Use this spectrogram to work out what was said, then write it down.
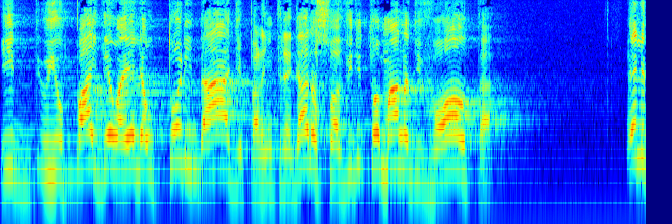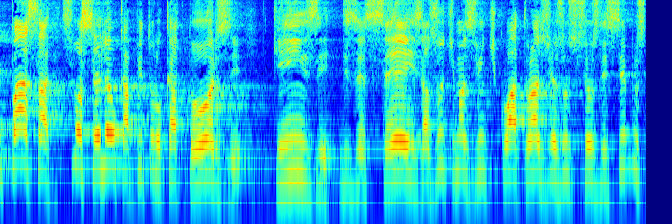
E, e o Pai deu a ele autoridade para entregar a sua vida e tomá-la de volta. Ele passa, se você ler o capítulo 14, 15, 16, as últimas 24 horas de Jesus com seus discípulos,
